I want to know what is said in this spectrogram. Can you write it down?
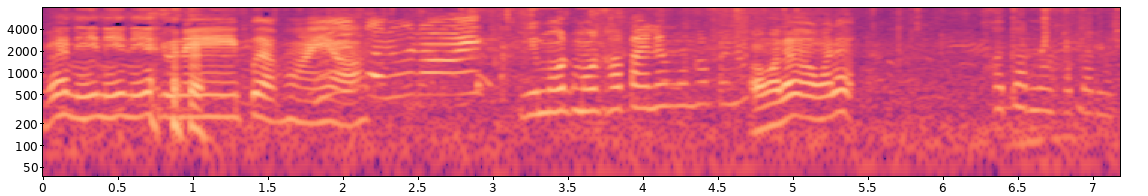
เฮ้ยหนีหนีหนีอยู่ในเปลือกหอยเหรอยีมุดมุดเข้าไปแล้วมุดเข้าไปแล้วออกมาแล้วออกมาแล้วเขาจับหน่อยเขาจับหน่อย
